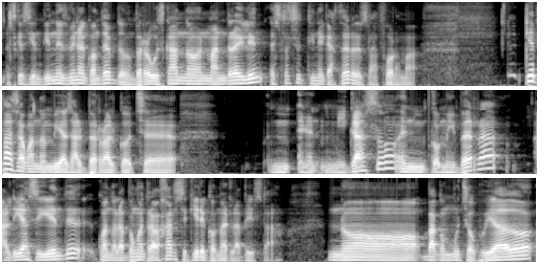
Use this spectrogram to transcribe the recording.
Es que si entiendes bien el concepto de un perro buscando en mandrailing, esto se tiene que hacer de esta forma. ¿Qué pasa cuando envías al perro al coche? En mi caso, con mi perra, al día siguiente, cuando la pongo a trabajar, se quiere comer la pista. No va con mucho cuidado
